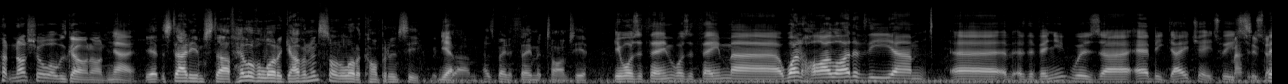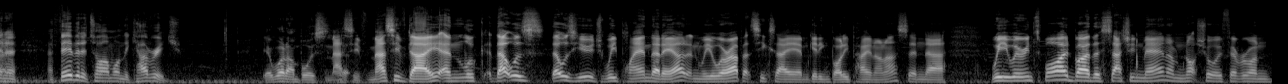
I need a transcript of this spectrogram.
not, not sure what was going on. no, Yeah, the stadium staff, hell of a lot of governance, not a lot of competency, which Yep. um, has been a theme at times here. it was a theme. It was a theme. Uh, one highlight of the um, uh, of, of the venue was uh, our big day cheats. We Massive spent day. a, a fair bit of time on the coverage Yeah, well done, boys. Massive, massive day, and look, that was that was huge. We planned that out, and we were up at 6 a.m. getting body paint on us, and uh, we were inspired by the Sachin man. I'm not sure if everyone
